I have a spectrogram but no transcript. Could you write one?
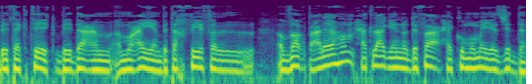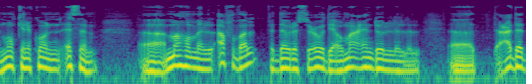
بتكتيك بدعم معين بتخفيف الضغط عليهم حتلاقي إنه الدفاع حيكون مميز جدا. ممكن يكون اسم ما هم الأفضل في الدوري السعودي أو ما عنده آه، عدد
